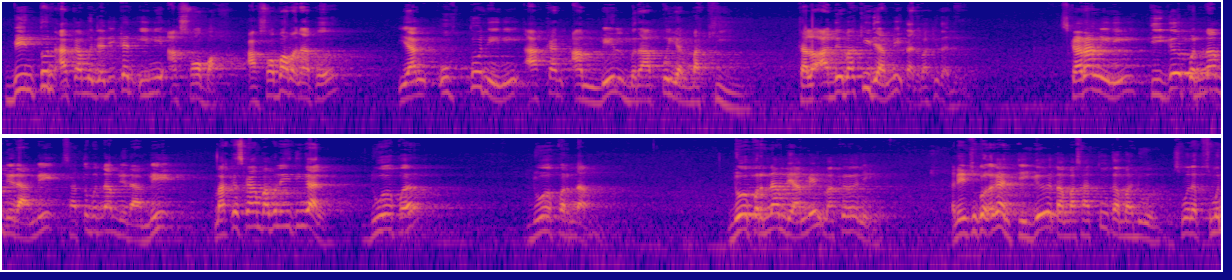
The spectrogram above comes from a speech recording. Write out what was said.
Bintun akan menjadikan ini asobah. Asobah makna apa? Yang uftun ini akan ambil berapa yang baki. Kalau ada baki dia ambil, tak ada baki tak ada. Sekarang ini, 3 per 6 dia dah ambil, 1 per 6 dia dah ambil. Maka sekarang berapa lagi tinggal? 2 per 2 per 6. 2 per 6 dia ambil, maka ni. Jadi cukup lah kan? 3 tambah 1 tambah 2. Semua, semua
